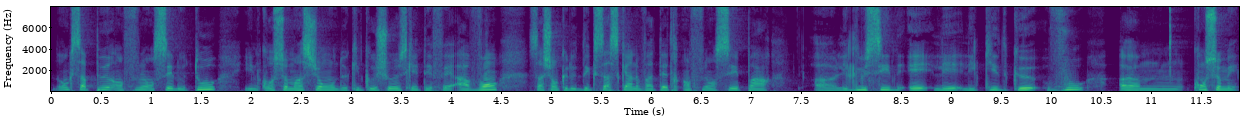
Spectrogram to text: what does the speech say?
Donc ça peut influencer le tout. Une consommation de quelque chose qui a été fait avant, sachant que le DEXA-scan va être influencé par euh, les glucides et les liquides que vous euh, consommez.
